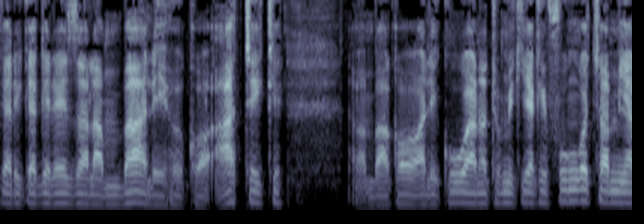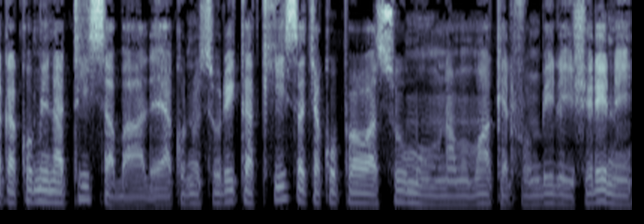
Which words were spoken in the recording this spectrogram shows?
katika gereza la Mbale huko Arctic ambako alikuwa anatumikia kifungo cha miaka 19 baada ya kunusurika kisa cha kupewa sumu mnamo mwaka 2020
